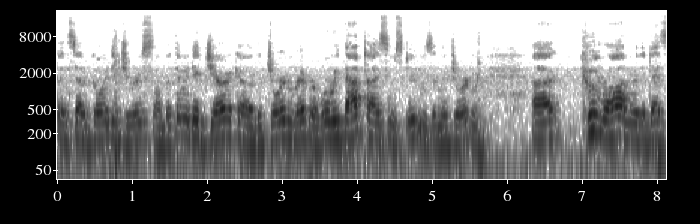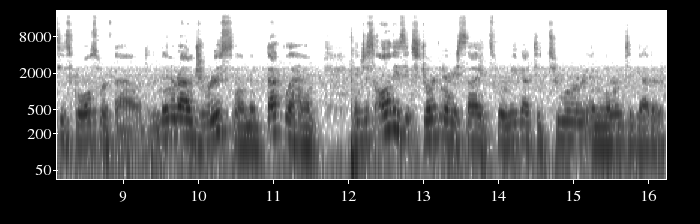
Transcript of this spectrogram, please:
instead of going to Jerusalem. But then we did Jericho, the Jordan River, where we baptized some students in the Jordan. Uh, Qumran, where the Dead Sea Scrolls were found, and then around Jerusalem and Bethlehem, and just all these extraordinary sites where we got to tour and learn together.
